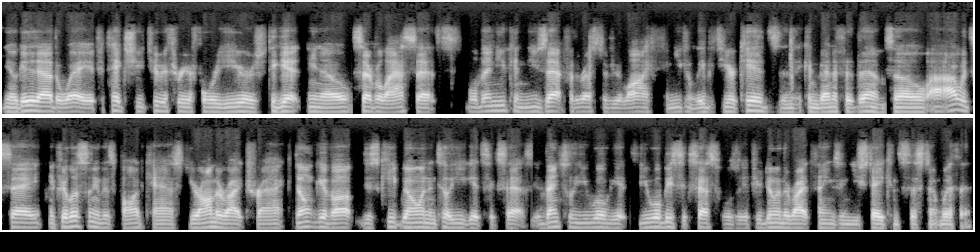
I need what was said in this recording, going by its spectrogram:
you know, get it out of the way. If it takes you two or three or four years to get, you know, several assets, well, then you can use that for the rest of your life and you can leave it to your kids and it can benefit them. So I would say if you're listening to this podcast, you're on the right track. Don't give up. Just keep going until you get success. Eventually you will get, you will be successful if you're doing the right things and you stay consistent with it.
